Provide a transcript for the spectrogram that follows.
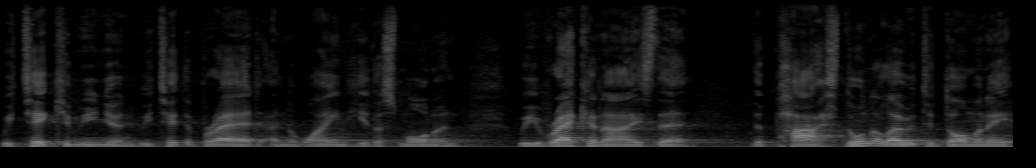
we take communion, we take the bread and the wine here this morning, we recognize that the past, don't allow it to dominate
